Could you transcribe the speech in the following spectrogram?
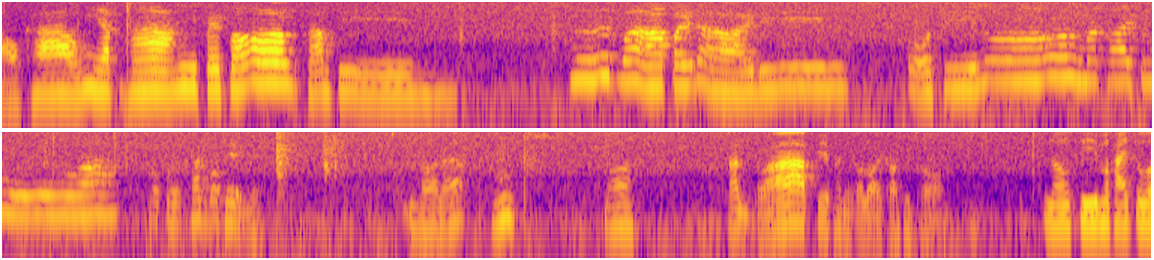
าวข่าวเงียบหายไปสองสามปี นึกว่าไปได้ดี โอ้สีน้องมาขายตัวมาเปิดท่านประเภทเลยพอแล้วหืมบอท่านตัวปีพันเก้าร้อยเก้าสิบสองน้องซีมาขายตัว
